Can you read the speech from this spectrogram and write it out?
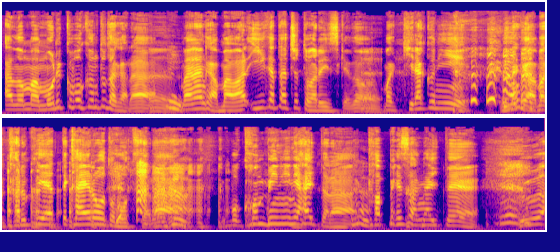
あのまあ森久保君とだから、うん。まあなんかまあ言い方ちょっと悪いですけど、うん。まあ気楽になんかまあ軽くやって帰ろうと思ってたらもうコンビニに入ったらカッペイさんがいてうわ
